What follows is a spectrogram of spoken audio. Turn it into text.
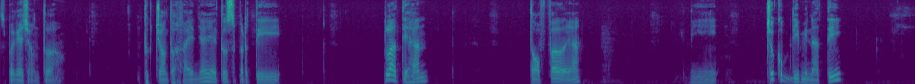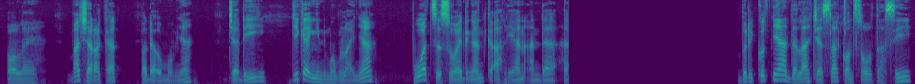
Sebagai contoh. Untuk contoh lainnya yaitu seperti pelatihan TOEFL ya. Ini cukup diminati oleh masyarakat pada umumnya. Jadi, jika ingin memulainya, buat sesuai dengan keahlian Anda. Berikutnya adalah jasa konsultasi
